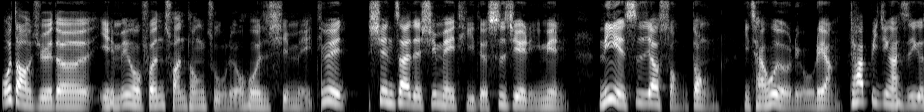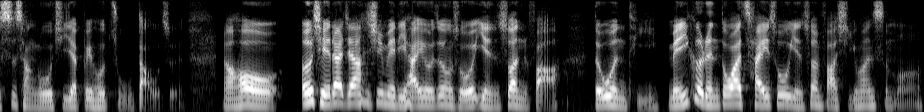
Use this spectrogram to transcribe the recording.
我倒觉得也没有分传统主流或者是新媒体，因为现在的新媒体的世界里面，你也是要耸动，你才会有流量。它毕竟还是一个市场逻辑在背后主导着，然后而且再加上新媒体还有这种所谓演算法。的问题，每一个人都在猜说演算法喜欢什么，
